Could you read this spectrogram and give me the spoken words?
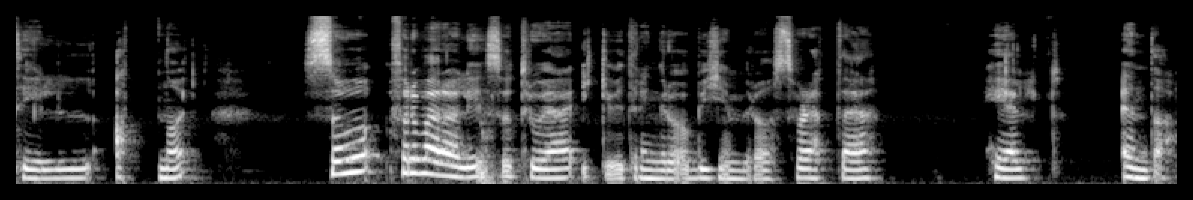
til 18 år. Så for å være ærlig så tror jeg ikke vi trenger å bekymre oss for dette helt enda.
